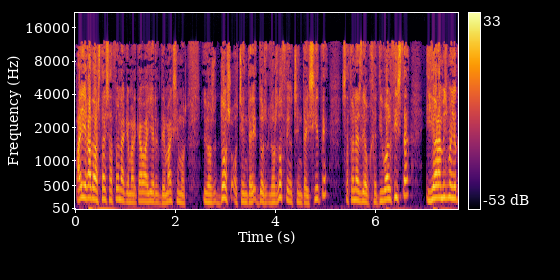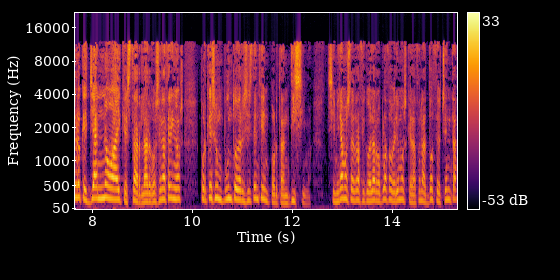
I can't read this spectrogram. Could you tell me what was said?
Ha llegado hasta esa zona que marcaba ayer de máximos los, 2,80, los 12,87, esa zona es de objetivo alcista, y ahora mismo yo creo que ya no hay que estar largos en Acerinos porque es un punto de resistencia importantísimo. Si miramos el gráfico de largo plazo, veremos que la zona 12,80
